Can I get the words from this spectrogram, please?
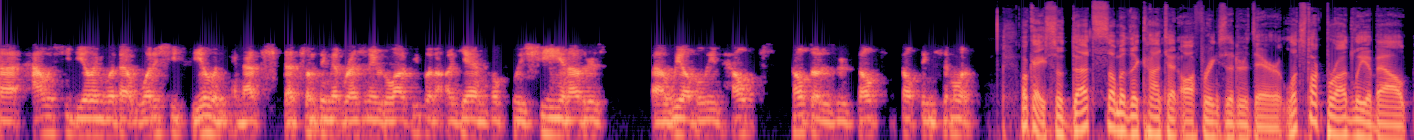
Uh, how is she dealing with that? What is she feeling? And that's that's something that resonated with a lot of people. And again, hopefully, she and others, uh, we all believe, helped helped others who felt felt things similar. Okay, so that's some of the content offerings that are there. Let's talk broadly about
